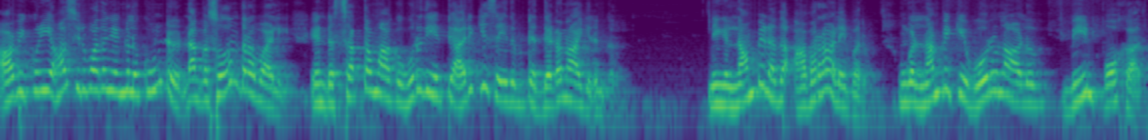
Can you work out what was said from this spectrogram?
ஆவிக்குரிய ஆசீர்வாதம் எங்களுக்கு உண்டு. நாங்கள் சுதந்திரவாளி என்று சத்தமாக உறுதியிட்டு அறிக்கை செய்துவிட்டு திடனாயிருங்கள். நீங்கள் நம்பினது அவராலே வரும். உங்கள் நம்பிக்கை ஒரு நாளும் வீண் போகாது.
